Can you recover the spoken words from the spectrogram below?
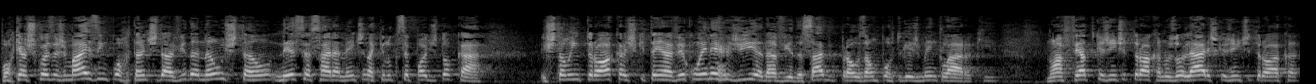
Porque as coisas mais importantes da vida não estão necessariamente naquilo que você pode tocar. Estão em trocas que têm a ver com energia da vida, sabe? Para usar um português bem claro aqui. No afeto que a gente troca, nos olhares que a gente troca,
